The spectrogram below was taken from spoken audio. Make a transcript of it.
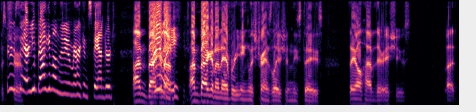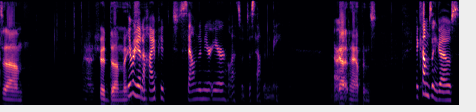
but Seriously, sure. are you bagging on the New American Standard? I'm bagging Really? on I'm bagging on every English translation these days. They all have their issues, but um, yeah, I should uh, make You ever sure. get a high pitched sound in your ear? Well, that's what just happened to me. All right. it happens. It comes and goes.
